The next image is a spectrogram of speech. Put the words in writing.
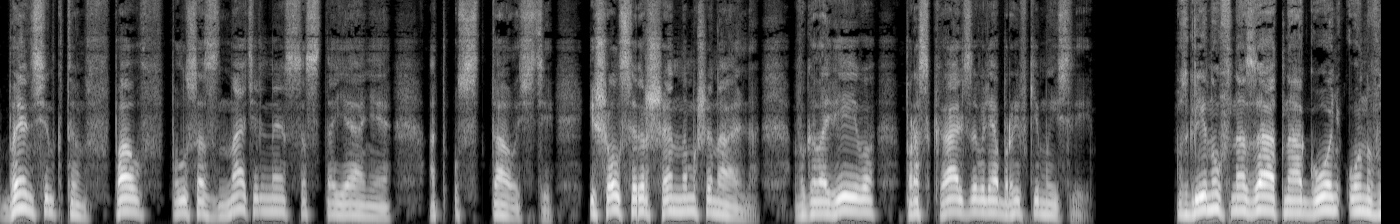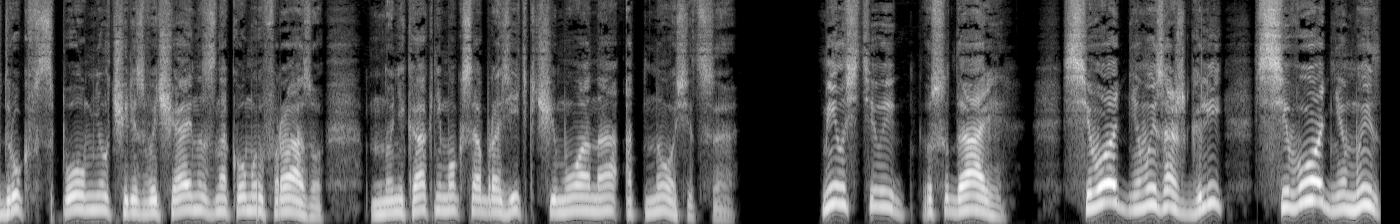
Бенсингтон впал в полусознательное состояние от усталости и шел совершенно машинально. В голове его проскальзывали обрывки мыслей. Взглянув назад на огонь, он вдруг вспомнил чрезвычайно знакомую фразу, но никак не мог сообразить, к чему она относится. «Милостивый государь, Сегодня мы зажгли, сегодня мы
